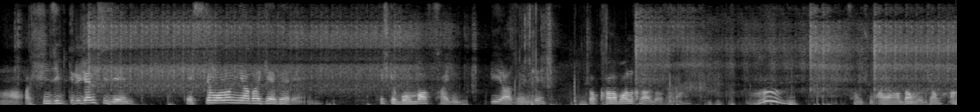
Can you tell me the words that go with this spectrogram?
Ha, işinizi bitireceğim sizin. Teslim olun ya da geberin. Keşke bomba atsaydım biraz önce. Çok kalabalıklardı o zaman. Sen şunu ayağından vuracağım. Ha.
